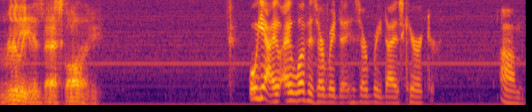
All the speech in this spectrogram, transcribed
really his best quality. Well, yeah, I, I love his everybody his everybody dies character. Um,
